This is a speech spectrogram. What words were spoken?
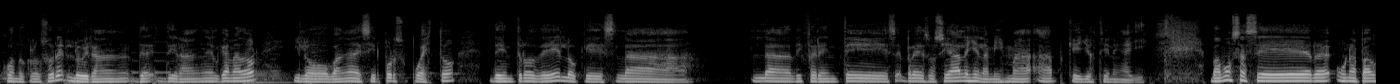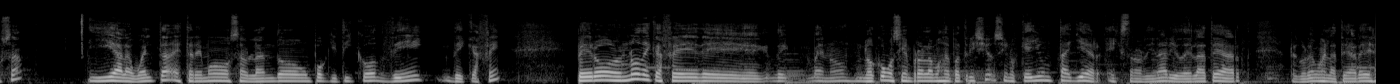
Cuando clausure, lo irán, dirán el ganador y lo van a decir, por supuesto, dentro de lo que es la, las diferentes redes sociales y en la misma app que ellos tienen allí. Vamos a hacer una pausa y a la vuelta estaremos hablando un poquitico de, de café pero no de café de, bueno, no como siempre hablamos de Patricio, sino que hay un taller extraordinario de latte art. Recordemos, el latte art es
